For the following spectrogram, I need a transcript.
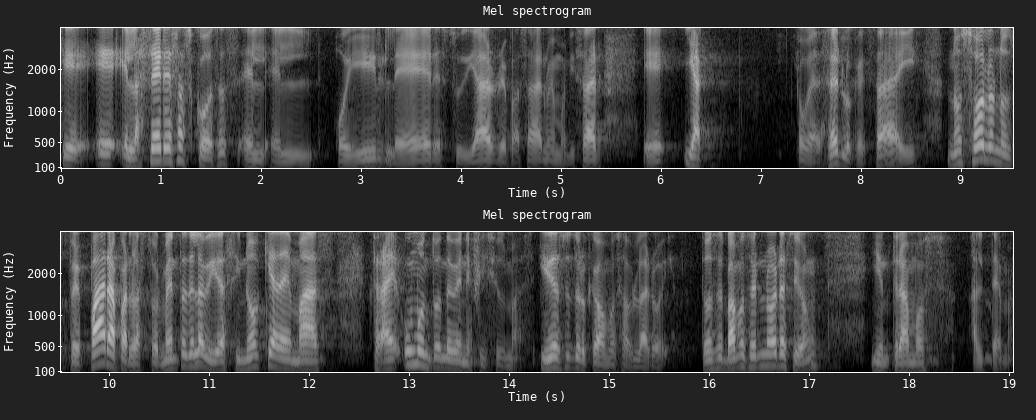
que eh, el hacer esas cosas, el, oír, leer, estudiar, repasar, memorizar eh, y obedecer lo que está ahí, no solo nos prepara para las tormentas de la vida, sino que además trae un montón de beneficios más. Y de eso es de lo que vamos a hablar hoy. Entonces vamos a hacer una oración y entramos al tema.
